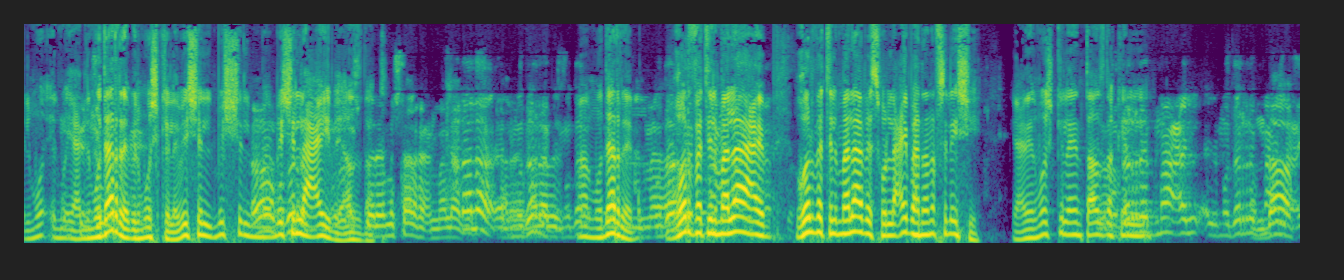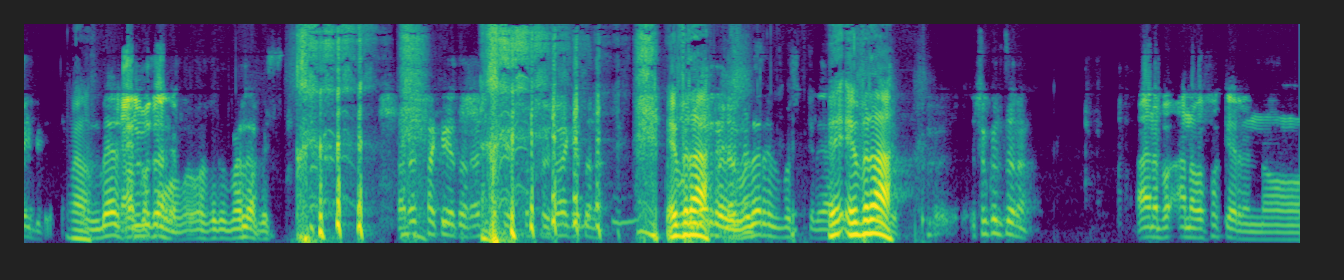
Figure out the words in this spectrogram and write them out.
الم... الم... يعني. المدرب المشكلة مش ال... مش ال... آه، مش. اللعيبة قصدك مش خارج الملابس لا لا المدرب الملابس. آه، المدرب المدرب. غرفة مع الملاعب. غرفة الملابس واللعيبة هذا نفس الشيء يعني المشكلة أنت قصدك المدرب ال... مع ال- المدرب مع. اللعيبة آه. امبارح يعني المدرب. الملابس أنا إيش حكيت أنا إيش حكيت شو حكيت أنا المشكلة يعني. شو قلت أنا؟ أنا ب... أنا بفكر إنه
